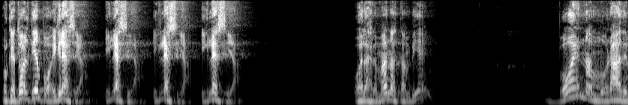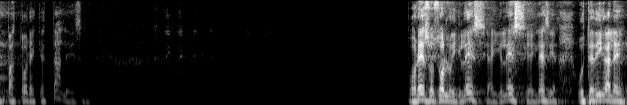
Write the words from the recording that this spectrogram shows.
Porque todo el tiempo, iglesia, iglesia, iglesia, iglesia. O las hermanas también. Voy a enamorar del pastor es que está, le dicen. Por eso solo iglesia, iglesia, iglesia. Usted dígale,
